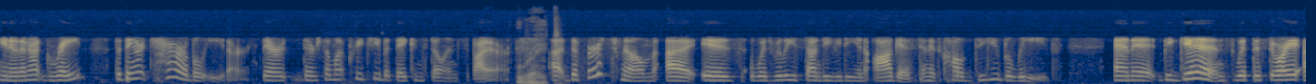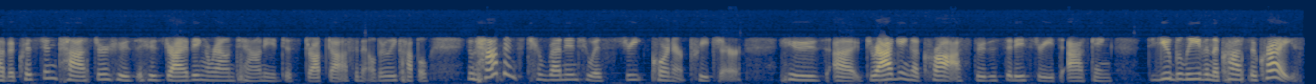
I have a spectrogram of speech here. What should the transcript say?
you know, they're not great. But they aren't terrible either. They're they're somewhat preachy, but they can still inspire. Right. Uh, the first film uh, is was released on DVD in August, and it's called "Do You Believe?" And it begins with the story of a Christian pastor who's who's driving around town. He just dropped off an elderly couple who happens to run into a street corner preacher who's uh, dragging a cross through the city streets, asking, "Do you believe in the cross of Christ?"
